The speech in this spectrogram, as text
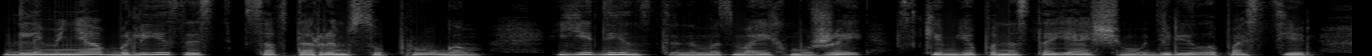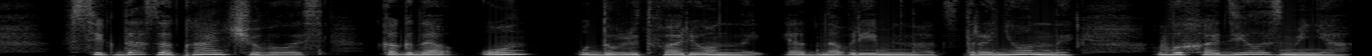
Для меня близость со вторым супругом, единственным из моих мужей, с кем я по-настоящему делила постель, всегда заканчивалась, когда он, удовлетворенный и одновременно отстраненный, выходил из меня,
